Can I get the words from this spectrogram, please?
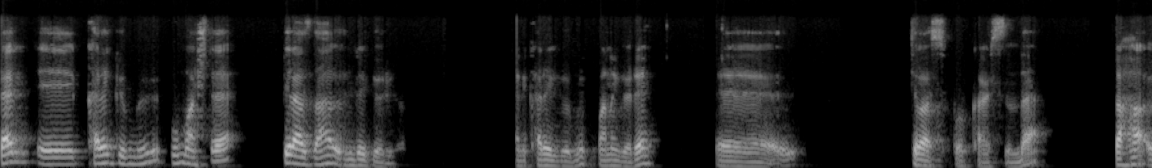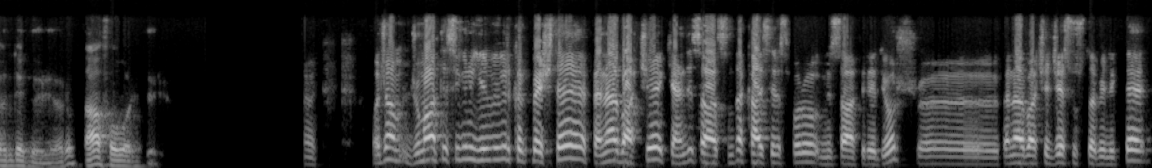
Ben e, Karagümrük'ü bu maçta biraz daha önde görüyorum. Yani Karagümrük bana göre e, Sivas Spor karşısında daha önde görüyorum. Daha favori görüyorum. Evet. Hocam cumartesi günü 21.45'te Fenerbahçe kendi sahasında Kayseri Spor'u misafir ediyor. Ee, Fenerbahçe Cesus'la birlikte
